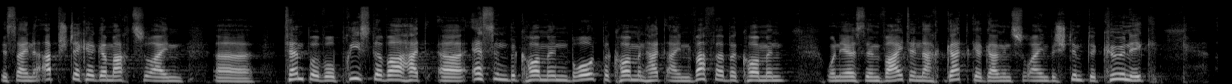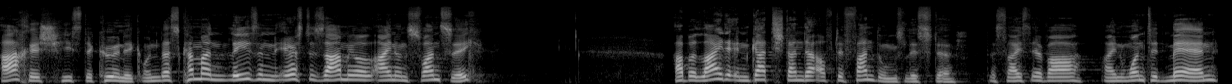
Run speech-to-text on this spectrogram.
ist eine Abstecker gemacht zu einem äh, Tempel, wo Priester war, hat äh, Essen bekommen, Brot bekommen, hat eine Waffe bekommen und er ist dann weiter nach Gad gegangen zu einem bestimmten König. Achish hieß der König und das kann man lesen in 1 Samuel 21. Aber leider in Gad stand er auf der Fahndungsliste. Das heißt, er war ein Wanted Man.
